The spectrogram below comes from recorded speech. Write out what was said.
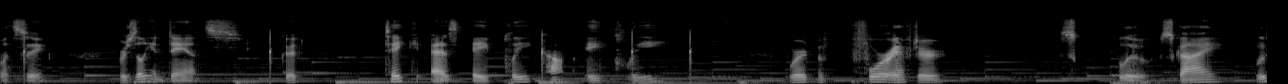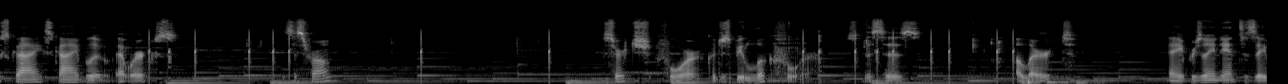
Let's see. Brazilian dance. Good. Take as a plea, cop a plea. Word before or after blue. Sky, blue sky, sky blue. That works. Is this wrong? Search for, could just be look for. So this is alert. A Brazilian dance is a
